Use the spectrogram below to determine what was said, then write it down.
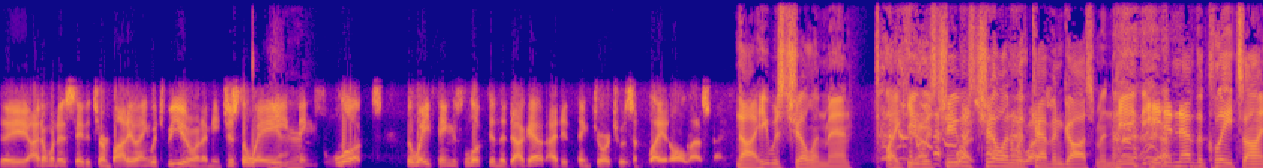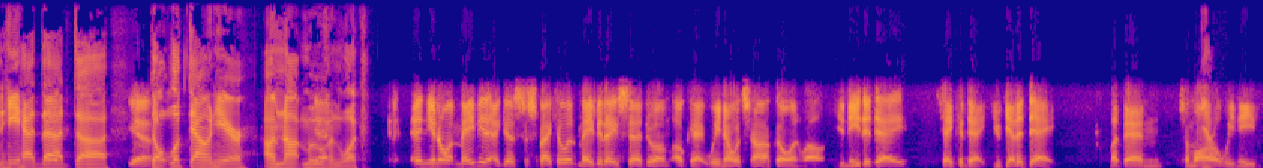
the, I don't want to say the term body language, but you know what I mean. Just the way Yeah. things looked, the way things looked in the dugout, I didn't think George was in play at all last night. Nah, he was chilling, man. Like he was, he was chilling with. Kevin Gausman. He he didn't have the cleats on. He had that. Uh, Yeah. Don't look down here. I'm not moving. Look. and you know what? Maybe I guess to speculate, maybe they said to him, "Okay, we know it's not going well. You need a day. Take a day. You get a day, but then tomorrow we need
